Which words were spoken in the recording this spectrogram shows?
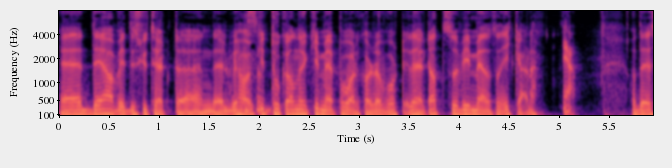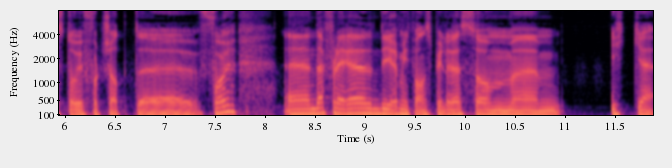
Eh, Det har vi diskutert eh, en del. Vi har Altså- ikke, tok han jo ikke med på wildcardet vårt, i det hele tatt, så vi mener at han ikke er det. Ja. Og det står vi fortsatt uh, for. Eh, det er flere dyre midtbanespillere som eh, ikke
